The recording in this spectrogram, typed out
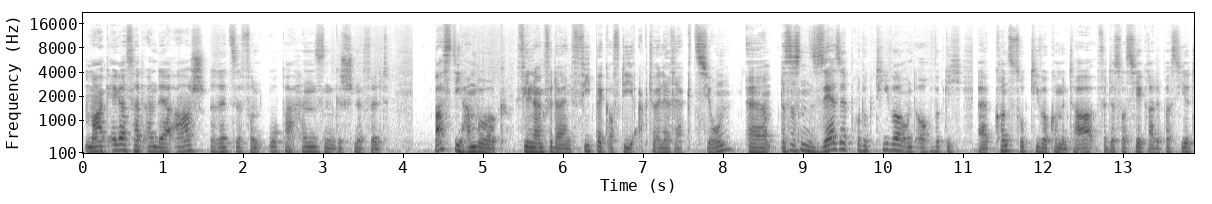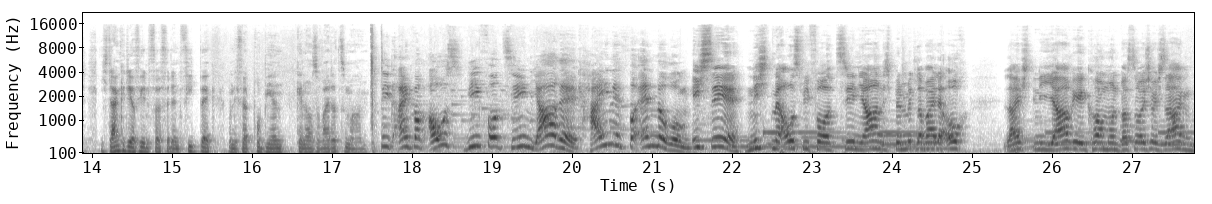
Mark Eggers hat an der Arschritze von Opa Hansen geschnüffelt. Basti Hamburg, vielen Dank für dein Feedback auf die aktuelle Reaktion. Äh, das ist ein sehr, sehr produktiver und auch wirklich äh, konstruktiver Kommentar für das, was hier gerade passiert. Ich danke dir auf jeden Fall für dein Feedback und ich werde probieren, genauso weiterzumachen. Sieht einfach aus wie vor zehn Jahren. Keine Veränderung. Ich sehe nicht mehr aus wie vor zehn Jahren. Ich bin mittlerweile auch leicht in die Jahre gekommen und was soll ich euch sagen?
